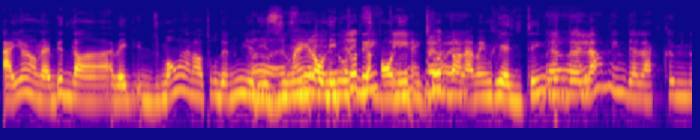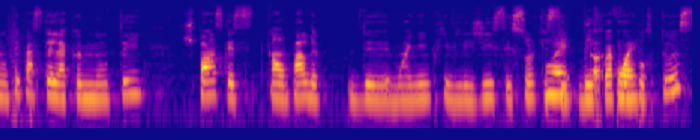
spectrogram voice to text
Ailleurs, on habite dans, avec du monde alentour de nous. Il y a Ah des humains. là, on est une tous communauté. on est Ben tous ouais. dans la même réalité. Ben. Au-delà même de la communauté, parce que la communauté, je pense que quand on parle de, de moyens privilégiés, c'est sûr que Ouais. c'est des Ah, fois pas ouais. pour tous.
